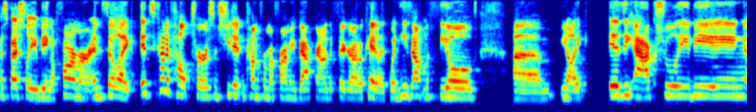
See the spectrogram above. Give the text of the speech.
especially being a farmer. And so like it's kind of helped her since she didn't come from a farming background to figure out okay like when he's out in the field um, you know, like, is he actually being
